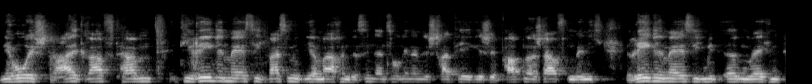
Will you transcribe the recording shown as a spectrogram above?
eine hohe Strahlkraft haben, die regelmäßig was mit dir machen. Das sind dann sogenannte strategische Partnerschaften. Wenn ich regelmäßig mit irgendwelchen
